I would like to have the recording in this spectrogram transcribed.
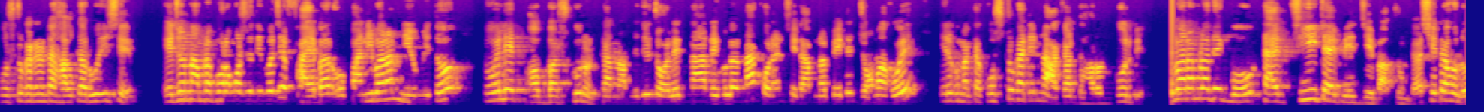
কোষ্ঠকাঠিন্যটা হালকা রয়েছে। এজন্য আমরা পরামর্শ দিব যে ফাইবার ও পানি বানান, নিয়মিত টয়লেট অভ্যাস করুন। কারণ আপনি যদি টয়লেট না রেগুলার না করেন, সেটা আপনার পেটে জমা হয়ে এরকম একটা কোষ্ঠকাঠিন্য আকার ধারণ করবে। এবার আমরা দেখব টাইপ থ্রি টাইপের যে বাথরুমটা, সেটা হলো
